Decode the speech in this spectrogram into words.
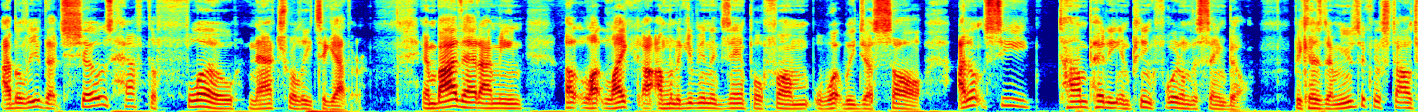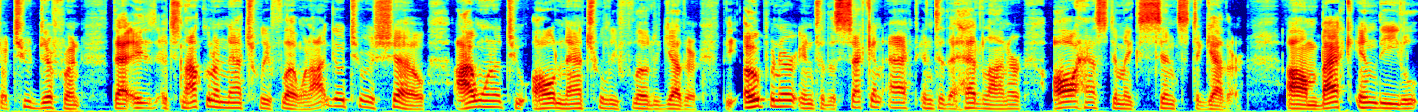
I believe that shows have to flow naturally together, and by that I mean uh, like I'm going to give you an example from what we just saw. I don't see Tom Petty and Pink Floyd on the same bill because their musical styles are too different that it's not going to naturally flow. When I go to a show, I want it to all naturally flow together. The opener into the second act into the headliner all has to make sense together. Um, back in the,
